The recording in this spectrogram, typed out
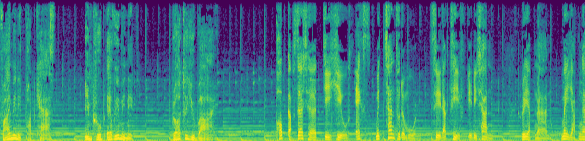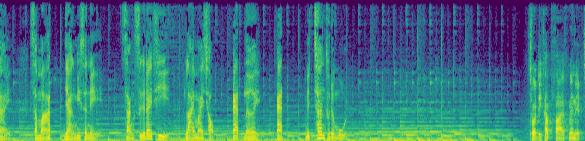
5 Minute Podcast Improve Every Minute brought to you by พบกับเสื้อเชิ้ต GQ X Mission to the Moon Selective Edition เรียบนานไม่ยับง่าย สมาร์ท อย่างมีเสน่ห์ สั่งซื้อได้ที่ Line My Shop แอดเลยแอด Mission to the Moon สวัสดีครับ 5 minutes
